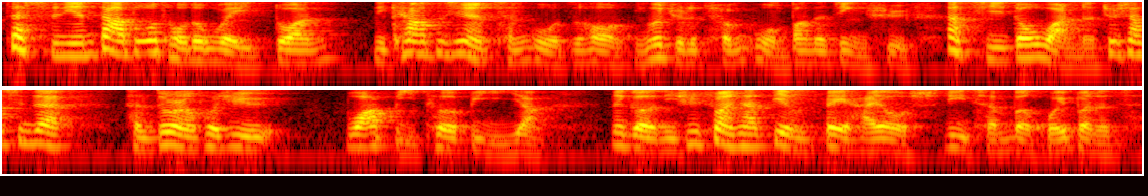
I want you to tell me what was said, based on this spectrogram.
在十年大多头的尾端，你看到这些人成果之后，你会觉得存股很棒的进去，那其实都晚了。就像现在很多人会去挖比特币一样。那个你去算一下电费还有实际成本回本的成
